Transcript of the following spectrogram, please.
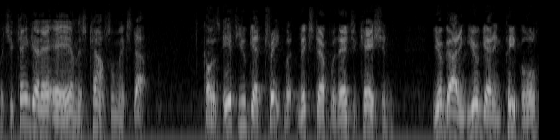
But you can't get AA and this council mixed up. Because if you get treatment mixed up with education, you're getting, you're getting people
